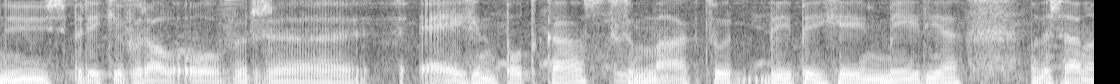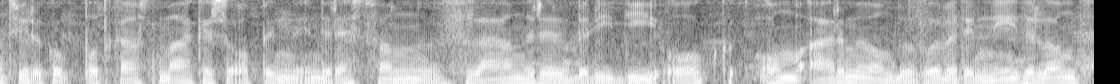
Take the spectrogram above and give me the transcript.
Nu spreek je vooral over uh, eigen podcast, gemaakt door DPG Media. Maar er staan natuurlijk ook podcastmakers op in, in de rest van Vlaanderen. Wil je die ook omarmen? Want bijvoorbeeld in Nederland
